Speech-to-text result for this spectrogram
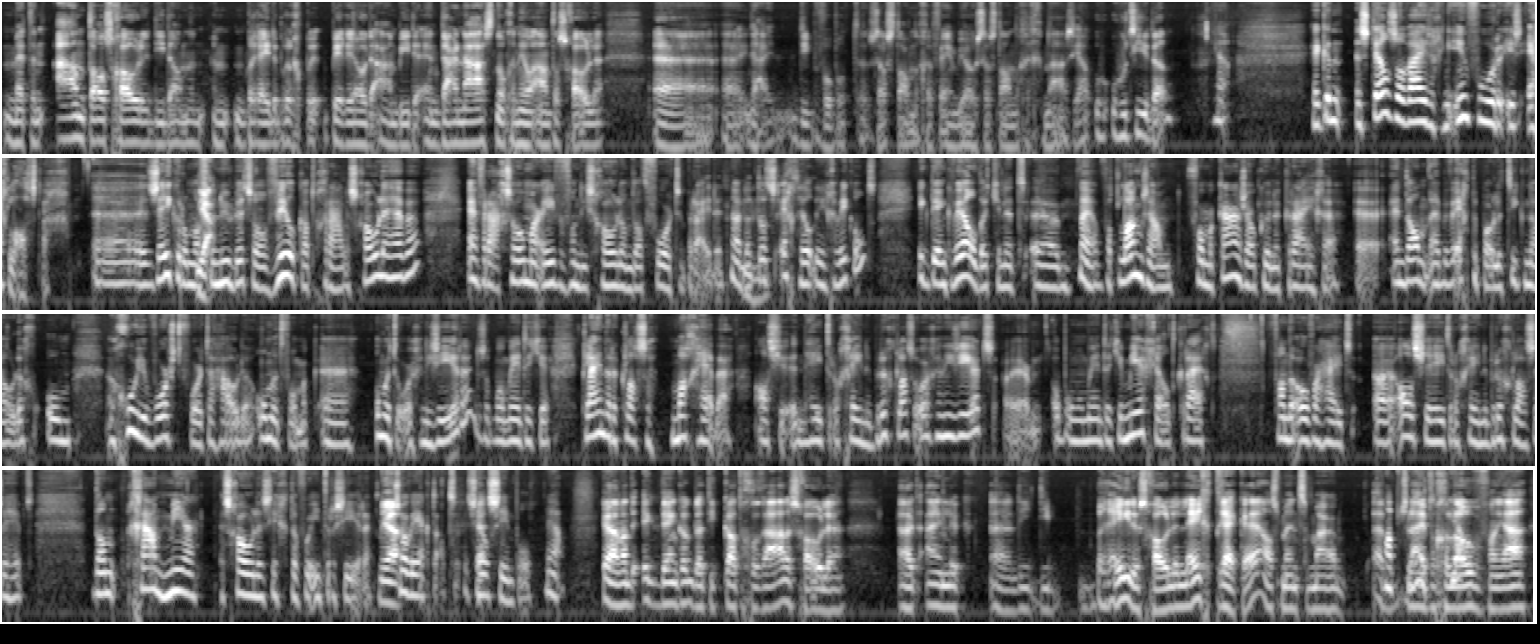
met een aantal scholen die dan een, een brede brugperiode aanbieden en daarnaast nog een heel aantal scholen ja, die bijvoorbeeld zelfstandige VMBO, zelfstandige gymnasia. Hoe, hoe zie je dat? Ja, kijk, een, een stelselwijziging invoeren is echt lastig. Uh, zeker omdat Ja. we nu best wel veel categorale scholen hebben. En vraag zomaar even van die scholen om dat voor te bereiden. Nou, dat, Mhm. dat is echt heel ingewikkeld. Ik denk wel dat je het uh, nou ja, wat langzaam voor elkaar zou kunnen krijgen. Uh, en dan hebben we echt de politiek nodig om een goede worst voor te houden om het, voor me, om het te organiseren. Dus op het moment dat je kleinere klassen mag hebben als je een heterogene brugklas organiseert. Uh, op het moment dat je meer geld krijgt van de overheid uh, als je heterogene brugklassen hebt, dan gaan meer scholen zich daarvoor interesseren. Ja. Zo werkt dat. Het is heel Ja. simpel. Ja. Ja, want ik denk ook dat die categorale scholen uiteindelijk eh, die, die brede scholen leegtrekken. Hè? Als mensen maar eh, blijven ja. geloven van ja,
